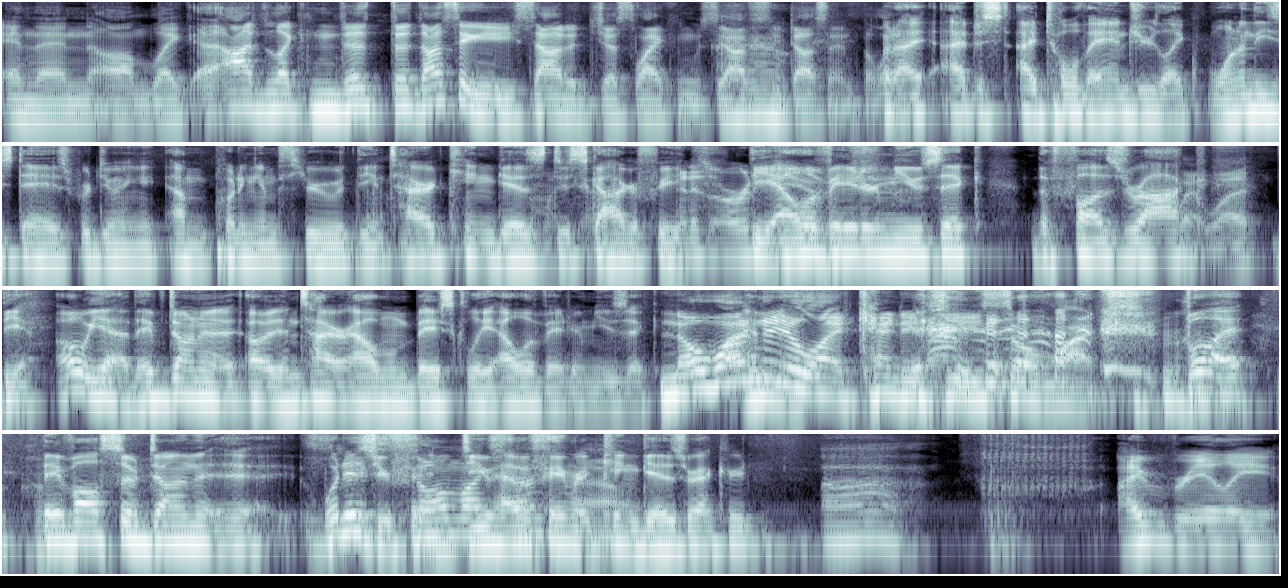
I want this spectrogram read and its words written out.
And then, um, like, I like, not saying he sounded just like him, because he obviously doesn't. But, But like, I, I just I told Andrew like one of these days we're doing I'm putting him through the entire King Giz discography, And it's the huge. elevator music, the fuzz rock. Wait, what? The oh yeah, they've done a- an entire album basically elevator music. no wonder you like Kenny G so much. But they've also done. Uh, what is your so favorite? do you have a favorite now. King Giz record? I really,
